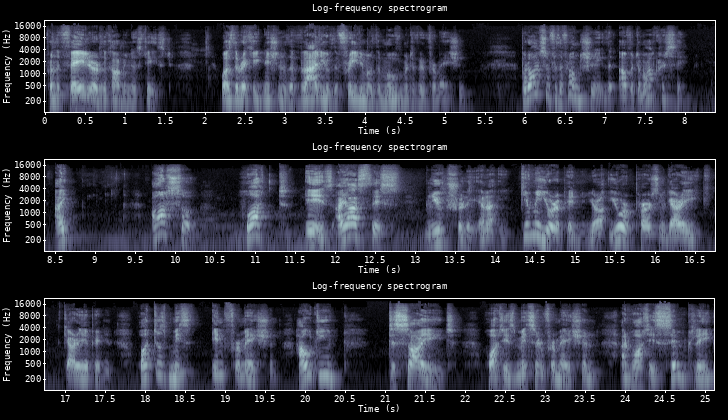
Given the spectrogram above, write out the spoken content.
from the failure of the communist East was the recognition of the value of the freedom of the movement of information, but also for the functioning of a democracy. I also, what is? I ask this neutrally, and I, give me your opinion, your your personal Gary Gary opinion. What does misinformation? How do you decide what is misinformation and what is simply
